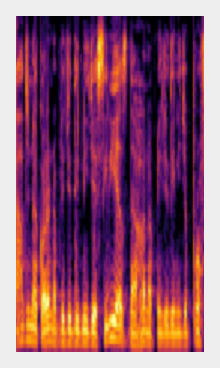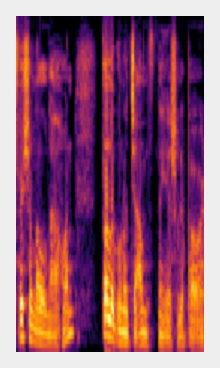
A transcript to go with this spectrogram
কাজ না করেন, আপনি যদি নিজে সিরিয়াস না হন, আপনি যদি নিজে প্রফেশনাল না হন, তাহলে কোনো চান্স নাই আসলে পাওয়ার।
